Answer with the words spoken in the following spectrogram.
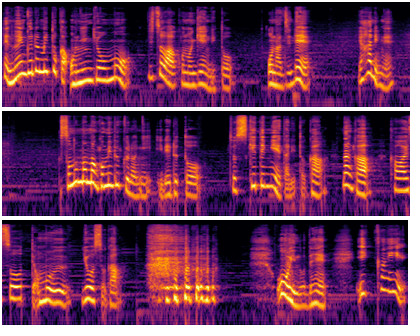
で、ぬいぐるみとかお人形も実はこの原理と同じで、やはりね、そのままゴミ袋に入れると、ちょっと透けて見えたりとか、なんかかわいそうって思う要素が 多いので、一回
